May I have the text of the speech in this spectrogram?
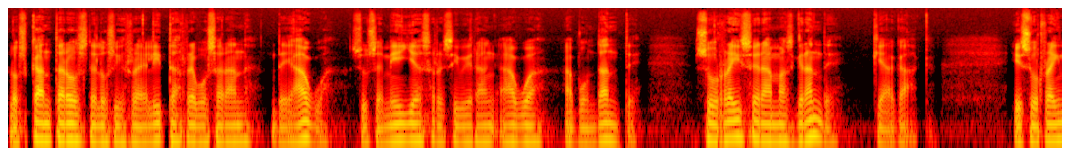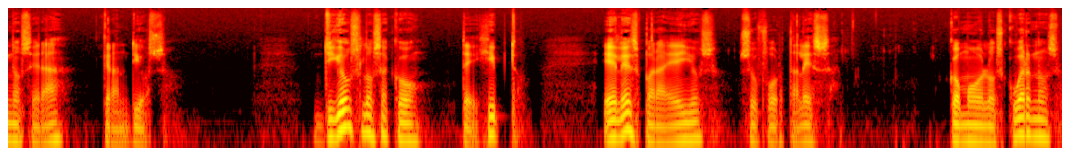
Los cántaros de los israelitas rebosarán de agua, sus semillas recibirán agua abundante su rey será más grande que Agag. y su reino será grandioso. Dios los sacó de Egipto. Él es para ellos su fortaleza, como los cuernos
